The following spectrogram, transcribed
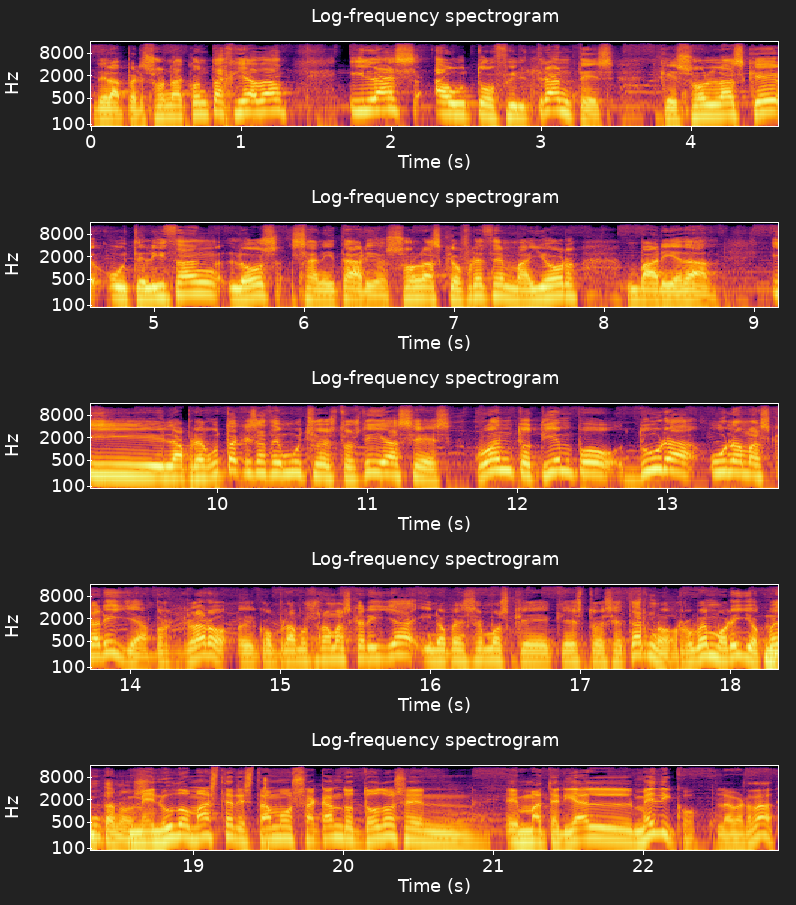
de la persona contagiada, y las autofiltrantes, que son las que utilizan los sanitarios, son las que ofrecen mayor variedad. Y la pregunta que se hace mucho estos días es, ¿cuánto tiempo dura una mascarilla? Porque claro, eh, compramos una mascarilla y no pensemos que, que esto es eterno. Rubén Morillo, cuéntanos. Menudo máster estamos sacando todos en, en material médico, la verdad.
